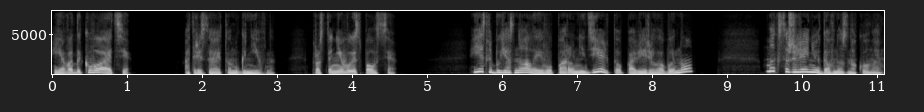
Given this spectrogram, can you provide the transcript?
«Я в адеквате», — отрезает он гневно. «Просто не выспался». Если бы я знала его пару недель, то поверила бы, но... Мы, к сожалению, давно знакомы.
